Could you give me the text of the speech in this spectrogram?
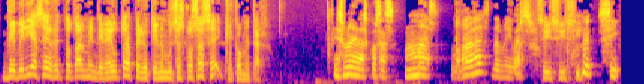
debería ser totalmente neutra, pero tiene muchas cosas eh, que comentar. Es una de las cosas más raras del universo. Sí, sí, sí. Sí,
